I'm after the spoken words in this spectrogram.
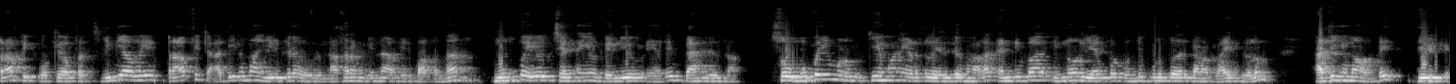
டிராபிக் ஓகேவா ஃப்ரெண்ட்ஸ் இந்தியாவிலேயே டிராபிக் அதிகமா இருக்கிற ஒரு நகரம் என்ன அப்படின்னு பார்த்தோம்னா மும்பையோ சென்னையோ டெல்லியோ கிடையாது பெங்களூர் தான். ஸோ மும்பையும் ஒரு முக்கியமான இடத்துல இருக்கிறதுனால கண்டிப்பா இன்னொரு ஏர்போர்ட் வந்து கொடுப்பதற்கான வாய்ப்புகளும் அதிகமா வந்து இருக்கு.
